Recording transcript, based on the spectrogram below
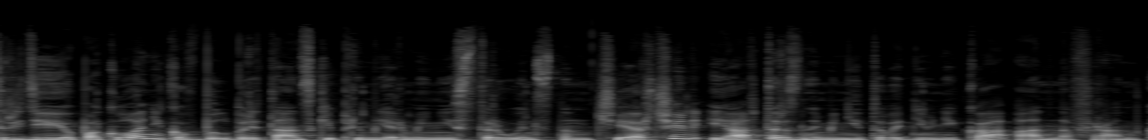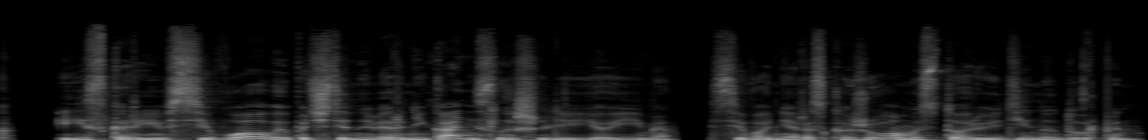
Среди ее поклонников был британский премьер-министр Уинстон Черчилль и автор знаменитого дневника Анна Франк. И, скорее всего, вы почти наверняка не слышали ее имя. Сегодня я расскажу вам историю Дины Дурбин.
